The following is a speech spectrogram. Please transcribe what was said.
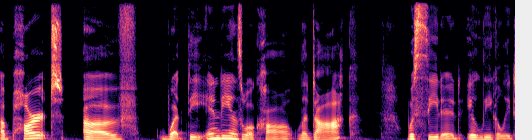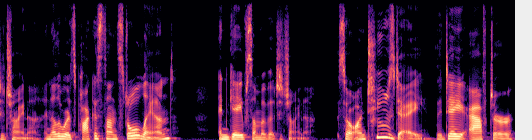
a part of what the Indians will call Ladakh was ceded illegally to China. In other words, Pakistan stole land and gave some of it to China. So on Tuesday, the day after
